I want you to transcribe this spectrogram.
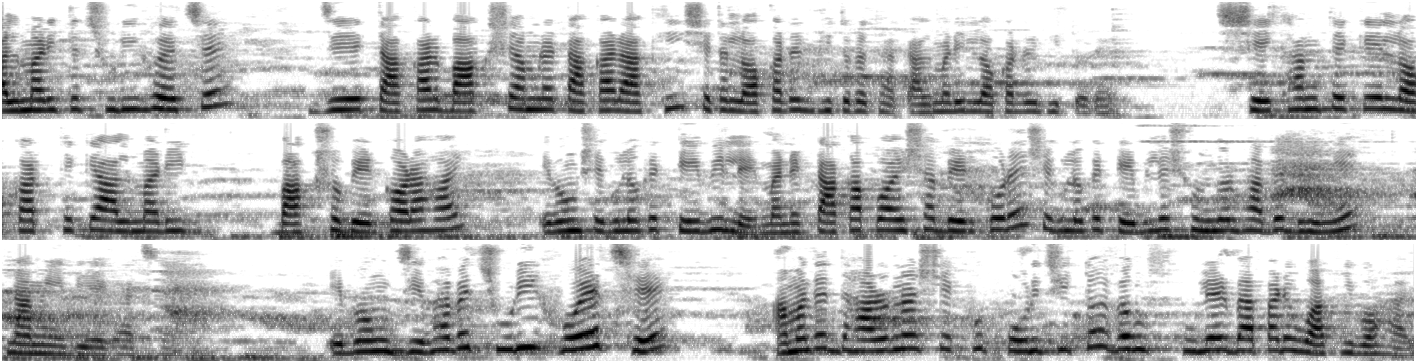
আলমারিতে চুরি হয়েছে। যে টাকার বাক্সে আমরা টাকা রাখি, সেটা লকারের ভিতরে থাকে, আলমারির লকারের ভিতরে। সেখান থেকে লকার থেকে আলমারির বাক্স বের করা হয় এবং সেগুলোকে টেবিলে মানে টাকা পয়সা বের করে সেগুলোকে টেবিলে সুন্দরভাবে ভেঙে নামিয়ে দিয়ে গেছে। এবং যেভাবে চুরি হয়েছে, আমাদের ধারণা সে খুব পরিচিত এবং স্কুলের ব্যাপারে ওয়াকিবহাল।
